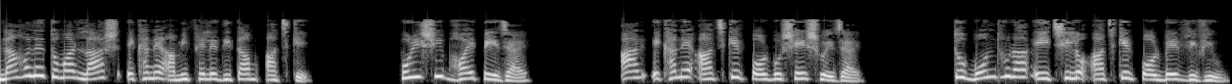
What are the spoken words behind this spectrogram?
না হলে তোমার লাশ এখানে আমি ফেলে দিতাম আজকে। পরিষি ভয় পেয়ে যায়। আর এখানে আজকের পর্ব শেষ হয়ে যায়। তো বন্ধুরা, এই ছিল আজকের পর্বের রিভিউ।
